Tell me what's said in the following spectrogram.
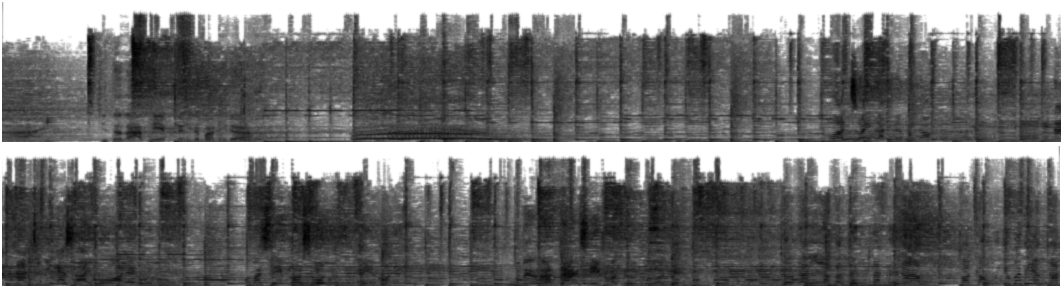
ตายจิตลาเทพหนึ่งได้บัดนี้เด้อกอดซอยกันเด้อพี่น้องเด้อน้าหาชีวิตแต่สายหมอได้หมดนี้เพราะว่าเสียงโลโซอยู่ใกล้ๆเขาเนี่ยผู้ใดล่ะจ้างเสียงมาถึงมือเด้ดู มาเทียงกัน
